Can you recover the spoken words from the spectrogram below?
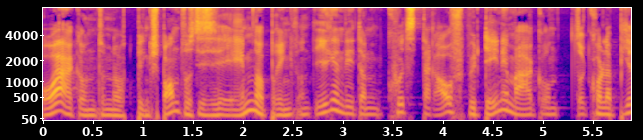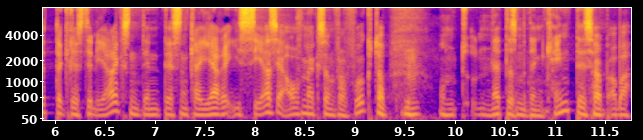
arg und noch bin gespannt, was diese EM noch bringt. Und irgendwie dann kurz darauf spielt Dänemark und da kollabiert der Christian Eriksen, den, dessen Karriere ich sehr, sehr aufmerksam verfolgt habe. Mhm. Und nicht, dass man den kennt deshalb, aber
